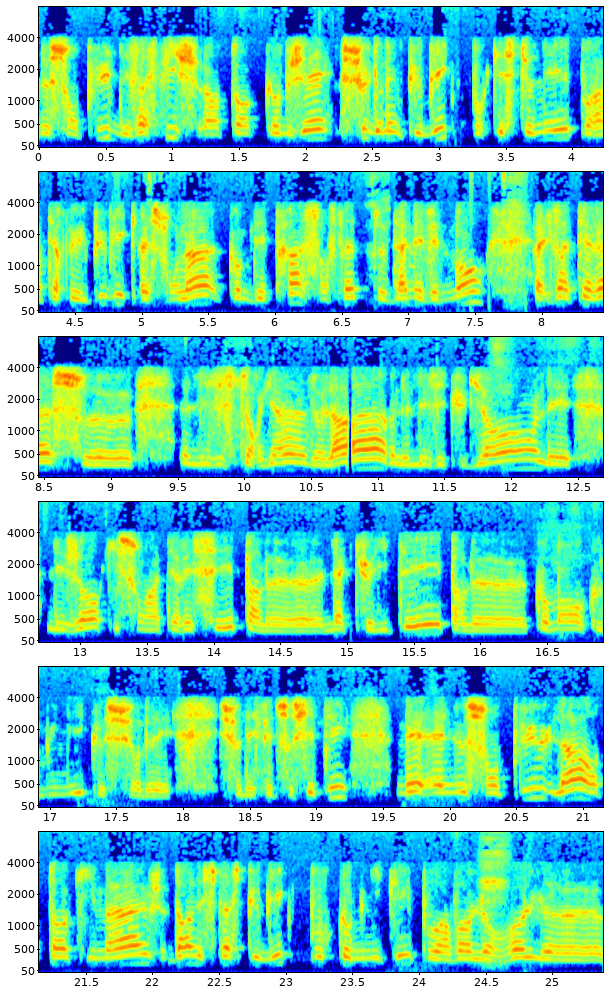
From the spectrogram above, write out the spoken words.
ne sont plus des affiches en tant qu'objet sur le domaine public pour questionner, pour interpeller le public. Elles sont là comme des traces en fait d'un événement. Elles intéressent euh, les historiens de l'art, les étudiants, les, les gens qui sont intéressés par l'actualité, par le comment on communique sur les sur des faits de société, mais elles ne sont plus là en tant qu'image dans l'espace public pour communiquer, pour avoir leur rôle euh,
